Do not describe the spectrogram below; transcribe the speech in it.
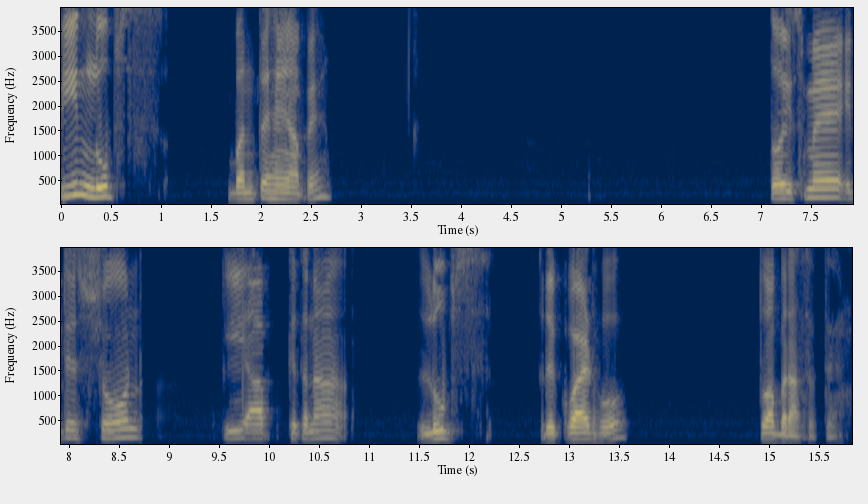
तीन लूप्स बनते हैं यहाँ पे। तो इसमें इट इज़ शोन कि आप कितना लूप्स रिक्वायर्ड हो तो आप बना सकते हैं।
